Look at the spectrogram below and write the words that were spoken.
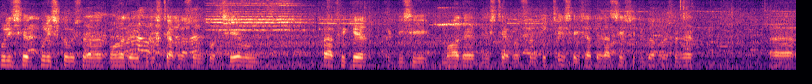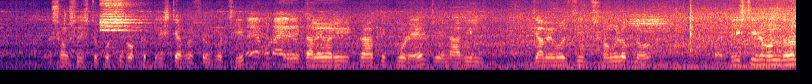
পুলিশের, পুলিশ কমিশনার মহোদয়ের দৃষ্টি আকর্ষণ করছি এবং ট্রাফিকের ডিসি মহোদয়ের দৃষ্টি আকর্ষণ করছি। সেই সাথে রাজশাহী সিটি কর্পোরেশনের সংশ্লিষ্ট কর্তৃপক্ষের দৃষ্টি আকর্ষণ করছি। তালেবাড়ি ট্রাফিক মোড়ে যে নাবিল জামে মসজিদ সংলগ্ন দৃষ্টিনন্দন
